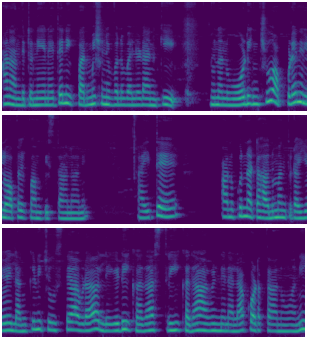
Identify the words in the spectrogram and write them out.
అని అందిట. నేనైతే నీకు పర్మిషన్ ఇవ్వను వెళ్ళడానికి. నువ్వు నన్ను ఓడించు అప్పుడే నేను లోపలికి పంపిస్తాను అని. అయితే అనుకున్నట్టు హనుమంతుడు అయ్యో ఈ లంకిని చూస్తే ఆవిడ లేడీ కదా స్త్రీ కదా ఆవిడ నేను ఎలా కొడతాను? అని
